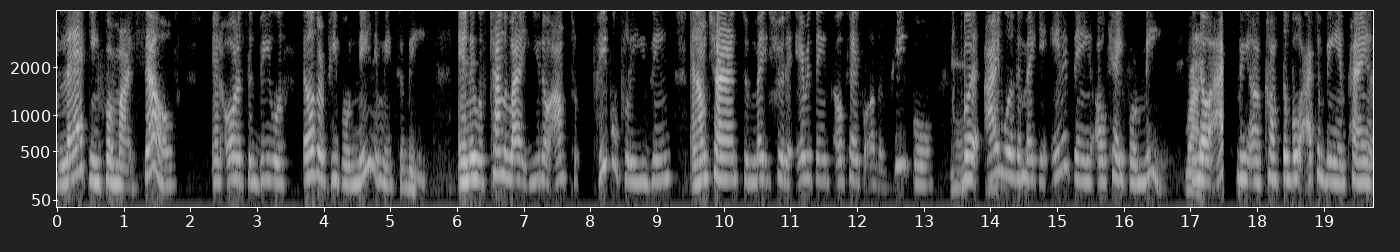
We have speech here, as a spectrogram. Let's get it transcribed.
lacking for myself in order to be what other people needed me to be. And it was kind of like, you know, I'm people pleasing and I'm trying to make sure that everything's okay for other people, mm-hmm. but I wasn't making anything okay for me. Right. You know, I can be uncomfortable, I can be in pain,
